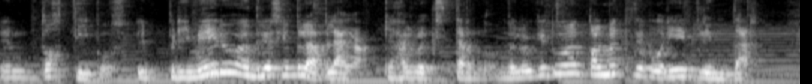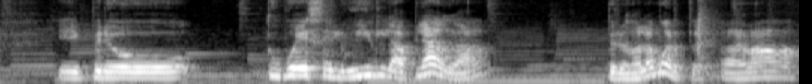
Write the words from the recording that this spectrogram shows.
en dos tipos. El primero vendría siendo la plaga, que es algo externo, de lo que tú eventualmente te podrías blindar. Eh, pero tú puedes eludir la plaga, pero no la muerte. Además,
